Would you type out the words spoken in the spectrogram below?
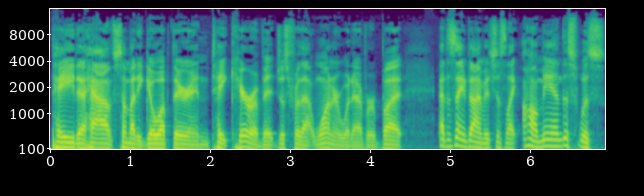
pay to have somebody go up there and take care of it just for that one or whatever, but at the same time it's just like, oh man, this was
